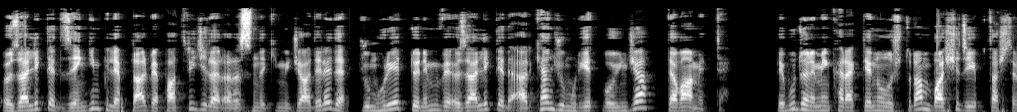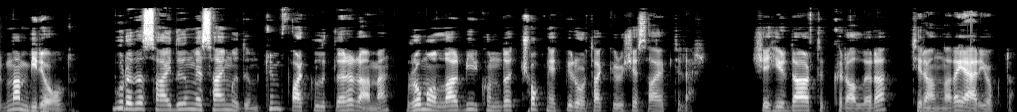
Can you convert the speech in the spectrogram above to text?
özellikle de zengin plebler ve patriciler arasındaki mücadele de Cumhuriyet dönemi ve özellikle de erken Cumhuriyet boyunca devam etti. Ve bu dönemin karakterini oluşturan başlıca yapı taşlarından biri oldu. Burada saydığım ve saymadığım tüm farklılıklara rağmen Romalılar bir konuda çok net bir ortak görüşe sahiptiler. Şehirde artık krallara, tiranlara yer yoktu.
